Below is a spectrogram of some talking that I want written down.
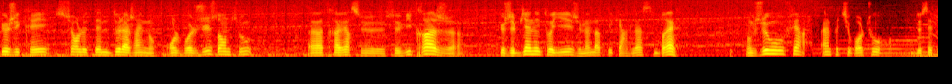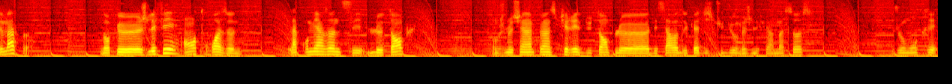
que j'ai créé sur le thème de la jungle. Donc on le voit juste en dessous, à travers ce, vitrage que j'ai bien nettoyé, j'ai même appelé Carglass, bref. Donc je vais vous faire un petit world tour de cette map. Donc euh, je l'ai fait en trois zones. La première zone c'est le temple. Donc je me suis un peu inspiré du temple euh, des serveurs de KD Studio mais je l'ai fait à ma sauce. Je vais vous montrer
